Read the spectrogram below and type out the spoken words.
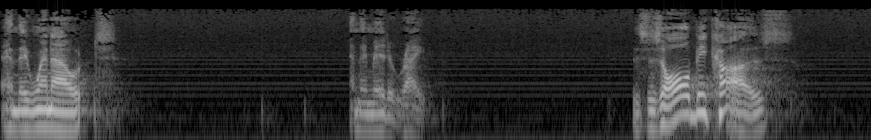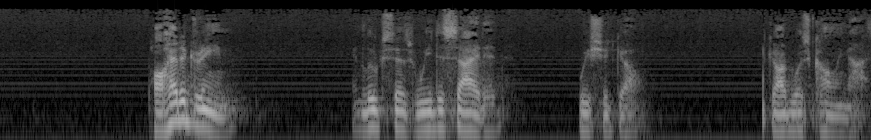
And they went out and they made it right. This is all because Paul had a dream, and Luke says, We decided we should go. God was calling us.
